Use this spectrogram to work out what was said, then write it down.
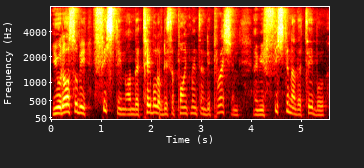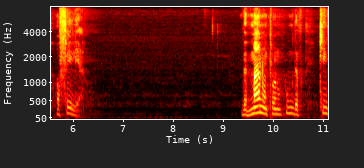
you would also be feasting on the table of disappointment and depression and be feasting at the table of failure. The man upon whom the king,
